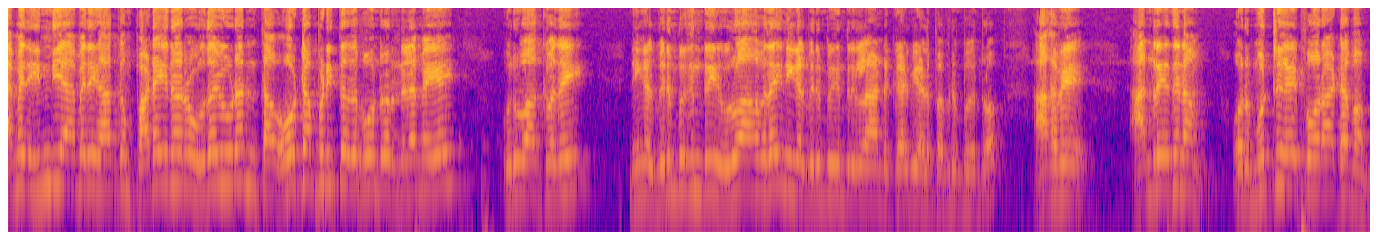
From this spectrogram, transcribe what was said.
அமெரி இந்திய அமைதி காக்கும் படையினர் உதவியுடன் த- ஓட்டம் பிடித்தது போன்ற ஒரு நிலைமையை உருவாக்குவதை நீங்கள் விரும்புகின்றீர் உருவாகுவதை நீங்கள் விரும்புகின்றீர்களா என்று கேள்வி எழுப்ப விரும்புகின்றோம். ஆகவே அன்றைய தினம் ஒரு முற்றுகை போராட்டமும்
